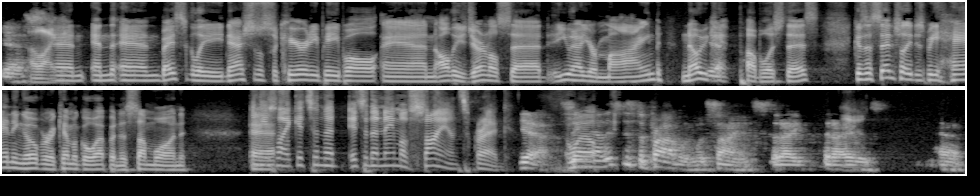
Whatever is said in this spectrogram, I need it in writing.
Yes. I like it. and and and basically national security people and all these journals said you know your mind no you Yeah. can't publish this because essentially just be handing over a chemical weapon to someone And he's like, it's in the it's in the name of science, Greg. Yeah. See, Well- now this is the problem with science that I that I always have.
